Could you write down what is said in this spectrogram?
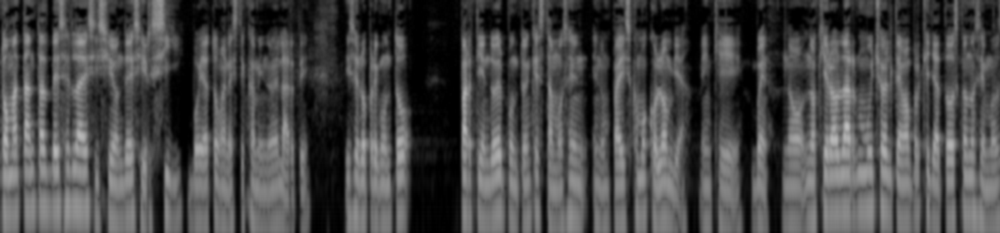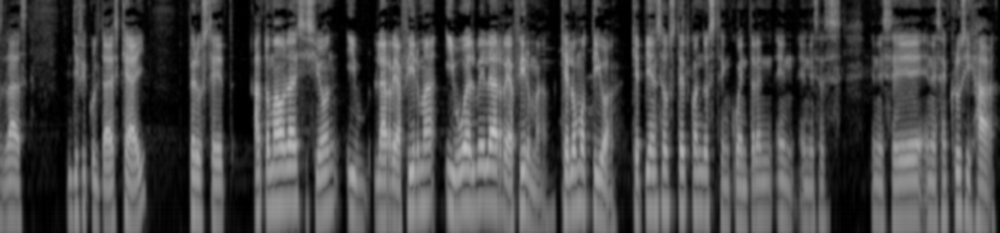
toma tantas veces la decisión de decir sí, voy a tomar este camino del arte? Y se lo pregunto partiendo del punto en que estamos en, en, un país como Colombia, en que, bueno, no, no quiero hablar mucho del tema porque ya todos conocemos las dificultades que hay, pero usted ha tomado la decisión y la reafirma y vuelve y la reafirma. ¿Qué lo motiva? ¿Qué piensa usted cuando se encuentra en, en, en, esas, en, ese, en esa encrucijada?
